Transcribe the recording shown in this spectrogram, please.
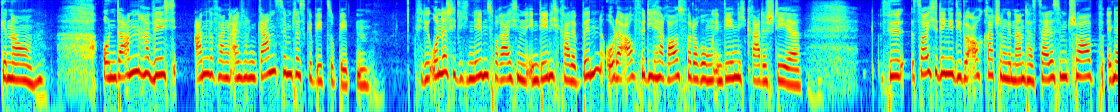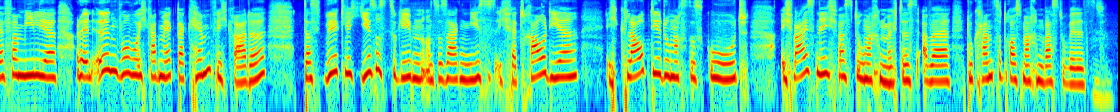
Genau. Und dann habe ich angefangen, einfach ein ganz simples Gebet zu beten. Für die unterschiedlichen Lebensbereiche, in denen ich gerade bin oder auch für die Herausforderungen, in denen ich gerade stehe. für solche Dinge, die du auch gerade schon genannt hast, sei das im Job, in der Familie oder in irgendwo, wo ich gerade merke, da kämpfe ich gerade, das wirklich Jesus zu geben und zu sagen, Jesus, ich vertraue dir, ich glaube dir, du machst es gut. Ich weiß nicht, was du machen möchtest, aber du kannst daraus machen, was du willst. Mhm.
